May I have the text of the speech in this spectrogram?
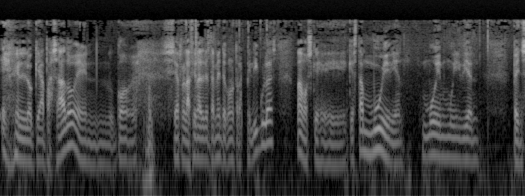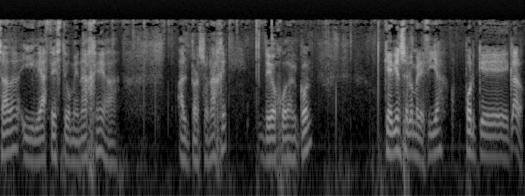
en lo que ha pasado, en, se relaciona directamente con otras películas. Vamos, que, está muy bien, muy, muy bien pensada y le hace este homenaje a, al personaje de Ojo de Halcón, que bien se lo merecía, porque, claro,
